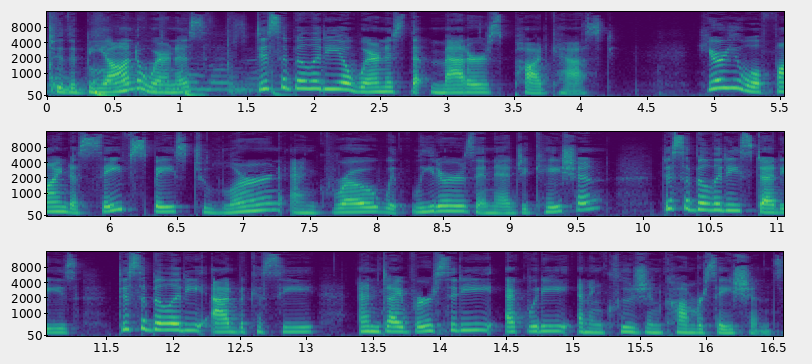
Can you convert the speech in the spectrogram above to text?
to the Beyond Awareness Disability Awareness That Matters podcast. Here you will find a safe space to learn and grow with leaders in education, disability studies, disability advocacy, and diversity, equity, and inclusion conversations.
